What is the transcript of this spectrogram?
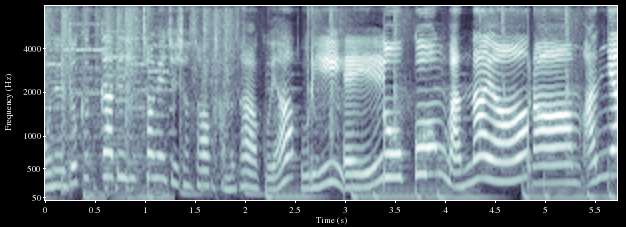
오늘도 끝까지 시청해주셔서 감사하고요. 우리 내일 또 꼭 만나요. 그럼 안녕.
